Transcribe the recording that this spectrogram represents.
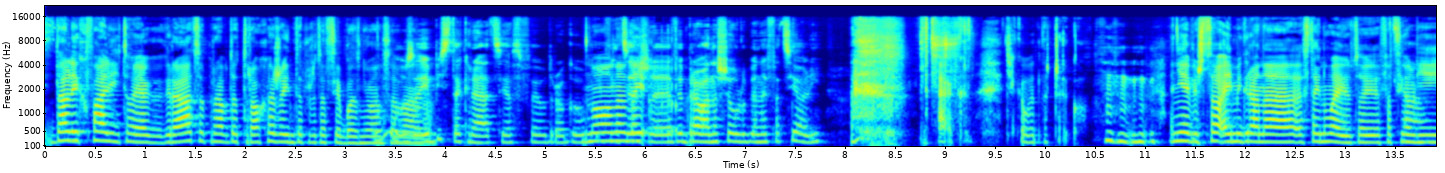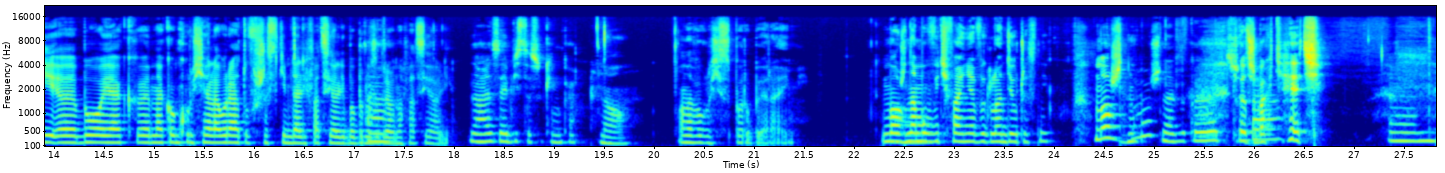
Dalej chwali to, jak gra, co prawda trochę, że interpretacja była zniuansowana. zajebista kreacja swoją drogą. No, No, ona Widzę, naj- że wybrała nasze ulubione facjoli. Tak. Ciekawe dlaczego. A nie, wiesz co, Amy gra na Steinwayu, to facjoli e, było jak na konkursie laureatów, wszystkim dali facjoli, bo Bruce A. grał na facjoli. No, ale zajebista sukienka. No, ona w ogóle się sporo ubiera, Amy. Można Mhm. mówić fajnie o wyglądzie uczestników? Można. No można, tylko Tylko trzeba, trzeba chcieć. Em,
